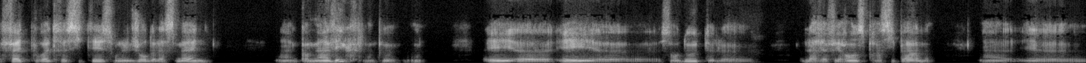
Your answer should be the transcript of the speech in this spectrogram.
faites pour être récitées sur les jours de la semaine, hein, comme un vicle un peu. euh, et sans doute le, la référence principale. Hein, euh,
